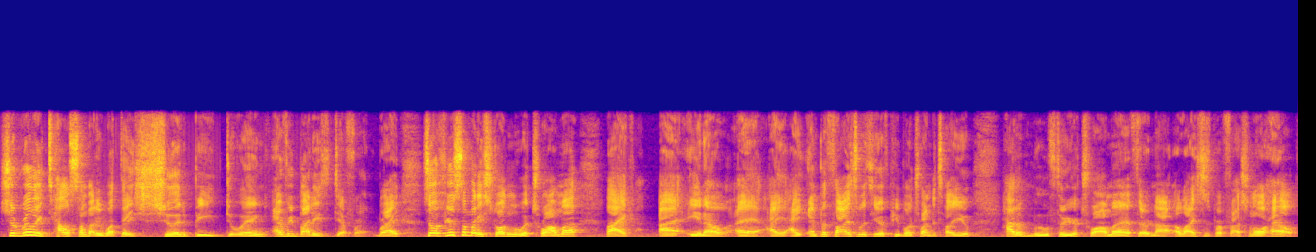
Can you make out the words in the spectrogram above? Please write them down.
should really tell somebody what they should be doing. Everybody's different, right? So if you're somebody struggling with trauma, like, uh, you know, I, I, I, empathize with you if people are trying to tell you how to move through your trauma if they're not a licensed professional. Hell,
